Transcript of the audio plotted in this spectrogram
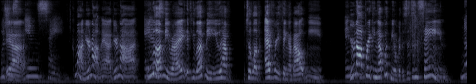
Which yeah. is insane. Come on, you're not mad. You're not. you love me, right? If you love me, you have to love everything about me. And You're not breaking up with me over this. It's insane. No,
